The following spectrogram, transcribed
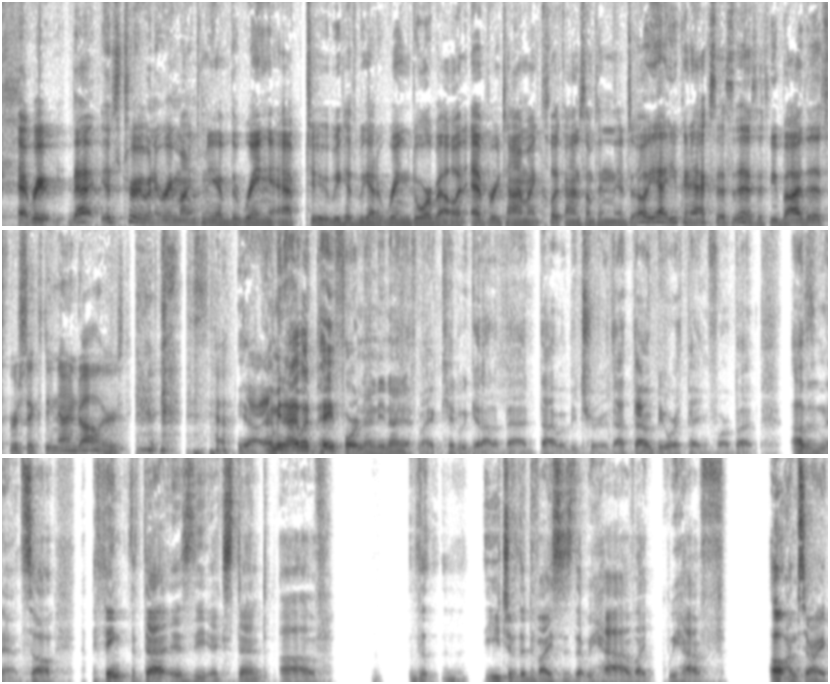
Every that it's true, and it reminds me of the Ring app too, because we got a Ring doorbell, and every time I click on something, there's oh yeah, you can access this if you buy this for sixty nine dollars. so, yeah, I mean, I would pay four ninety nine if my kid would get out of bed. That would be true. That that would be worth paying for. But other than that, so I think that that is the extent of the each of the devices that we have. Like we have. Oh, I'm sorry.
